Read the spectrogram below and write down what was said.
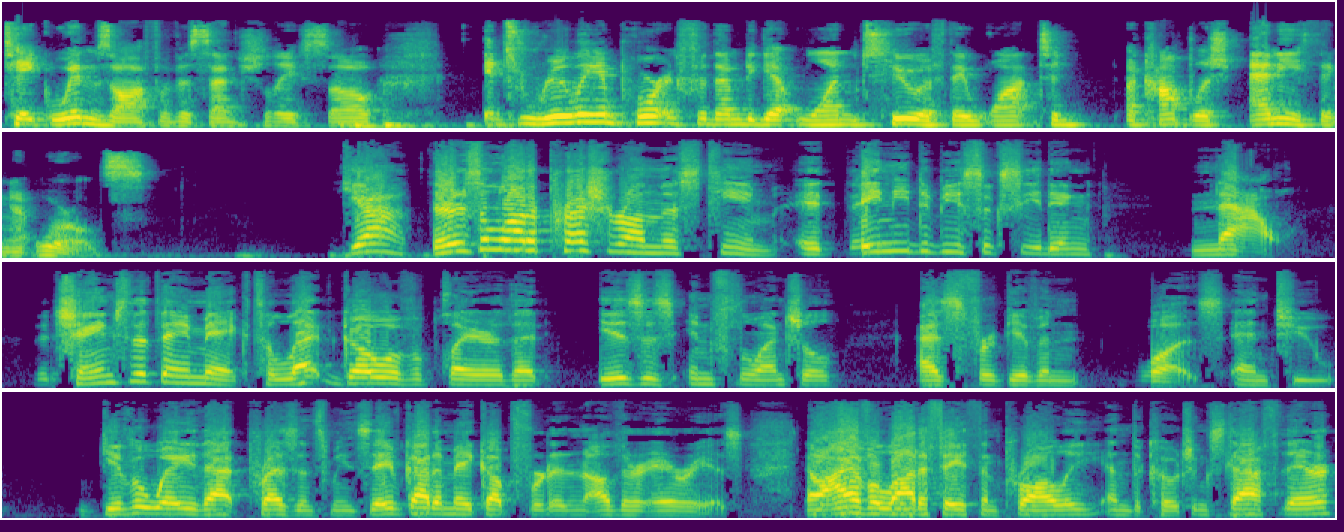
take wins off of essentially. So it's really important for them to get one two if they want to accomplish anything at Worlds yeah, there's a lot of pressure on this team. It, they need to be succeeding now. The change that they make to let go of a player that is as influential as Forgiven was and to give away that presence means they've got to make up for it in other areas. Now, I have a lot of faith in Prolly and the coaching staff there.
